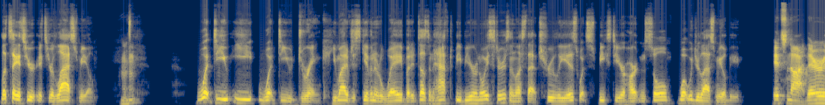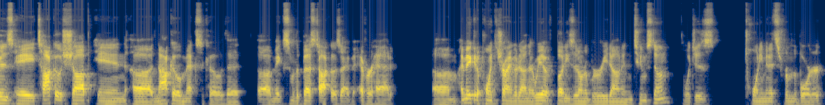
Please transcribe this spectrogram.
let's say it's your it's your last meal. Mm-hmm. What do you eat? What do you drink? You might have just given it away, but it doesn't have to be beer and oysters unless that truly is what speaks to your heart and soul. What would your last meal be? It's not. There is a taco shop in uh, Naco, Mexico that uh, makes some of the best tacos I've ever had. Um, I make it a point to try and go down there. We have buddies that own a brewery down in Tombstone, which is 20 minutes from the border.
